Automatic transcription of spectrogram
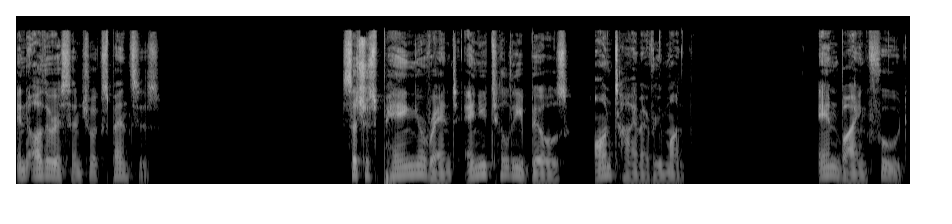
and other essential expenses, such as paying your rent and utility bills on time every month, and buying food.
